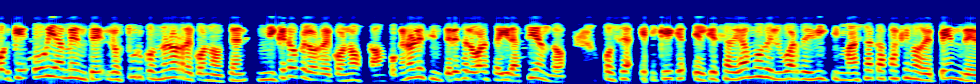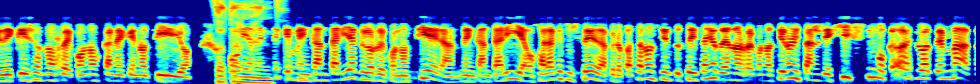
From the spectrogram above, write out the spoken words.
porque obviamente los turcos no lo reconocen, ni creo que lo reconozcan, porque no les interesa el lugar seguir haciendo. O sea, el que, el que salgamos del lugar de víctima ya capaz que no depende de que ellos nos reconozcan el genocidio. Obviamente que me encantaría que lo reconocieran, me encantaría, ojalá que suceda, pero pasaron 106 años, todavía no lo reconocieron y están lejísimos, cada vez lo hacen más.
